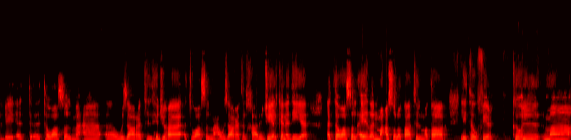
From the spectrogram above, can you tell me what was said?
بالتواصل مع وزارة الهجرة، التواصل مع وزارة الخارجية الكندية، التواصل أيضا مع سلطات المطار لتوفير كل ما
